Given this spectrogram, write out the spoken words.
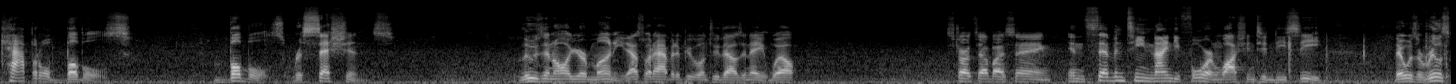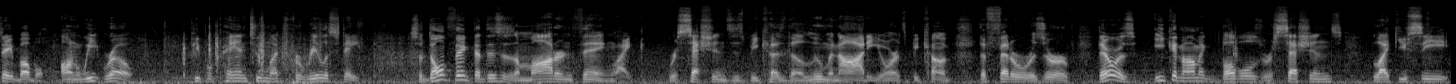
Capital bubbles. Bubbles, recessions, losing all your money. That's what happened to people in 2008. Well, starts out by saying in 1794 in Washington, D.C., there was a real estate bubble on Wheat Row. People paying too much for real estate. So don't think that this is a modern thing like recessions is because the Illuminati or it's become the Federal Reserve. There was economic bubbles, recessions like you see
